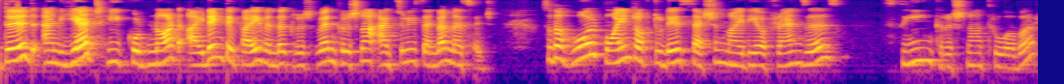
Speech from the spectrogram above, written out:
did and yet he could not identify when the when Krishna actually sent a message. So the whole point of today's session my dear friends is seeing Krishna through our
